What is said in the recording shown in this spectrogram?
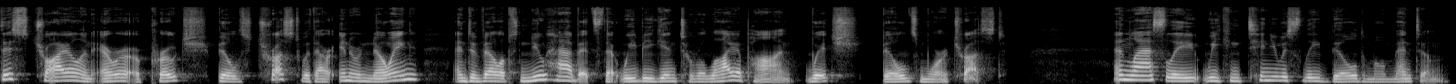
This trial and error approach builds trust with our inner knowing and develops new habits that we begin to rely upon, which builds more trust. And lastly, we continuously build momentum.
